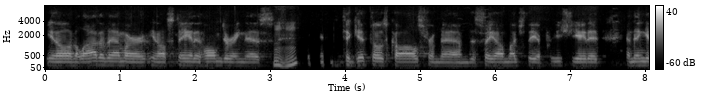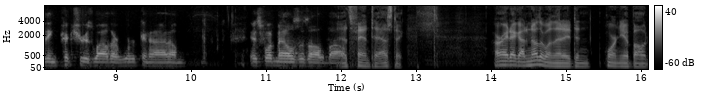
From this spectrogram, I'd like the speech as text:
You know, and a lot of them are, you know, staying at home during this Mm-hmm. to get those calls from them to say how much they appreciate it, and then getting pictures while they're working on them. It's what Mel's is all about. That's fantastic. All right, I got another one that I didn't warn you about,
